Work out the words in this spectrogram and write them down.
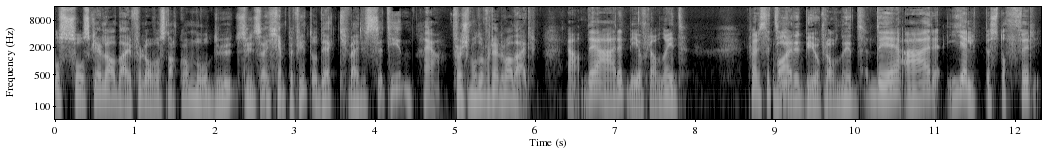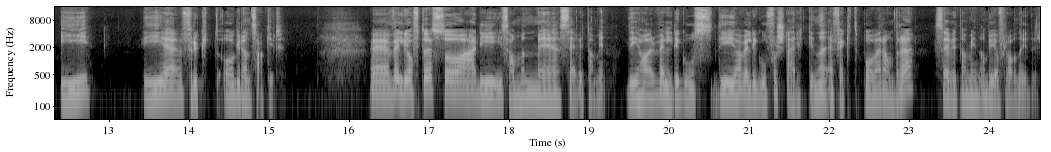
Og så skal jeg la deg få lov å snakke om noe du syns er kjempefint, og det er kversetin. Ja. Først må du fortelle hva det er. ja, det er et bioflavonoid. Kversetin, Hva er et bioflavonoid? det er hjelpestoffer i, i eh, frukt og grønnsaker. Eh, Veldig ofte så er de sammen med C-vitamin. De har, veldig god, de har veldig god forsterkende effekt på hverandre C-vitamin og bioflavonoider.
